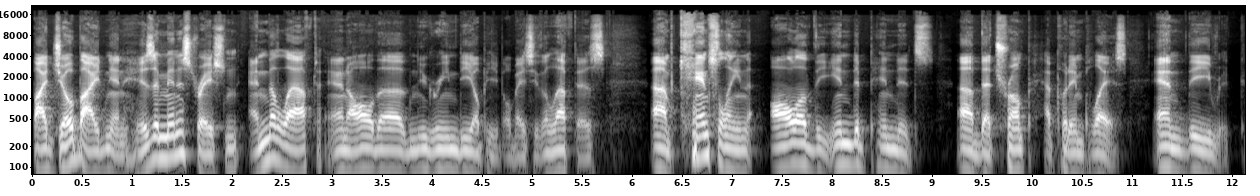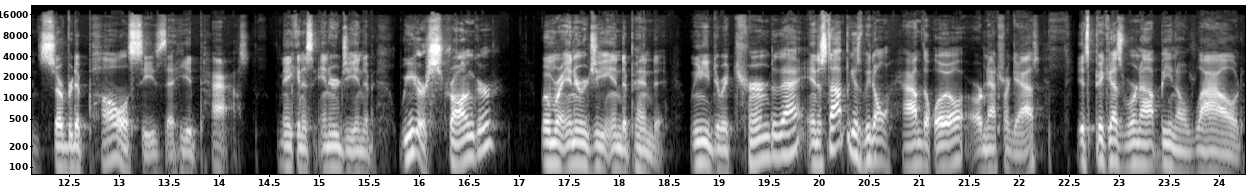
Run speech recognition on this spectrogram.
by Joe Biden and his administration and the left and all the New Green Deal people, basically the leftists, um, canceling all of the independence uh, that Trump had put in place and the conservative policies that he had passed, making us energy independent. We are stronger when we're energy independent. We need to return to that. And it's not because we don't have the oil or natural gas, it's because we're not being allowed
